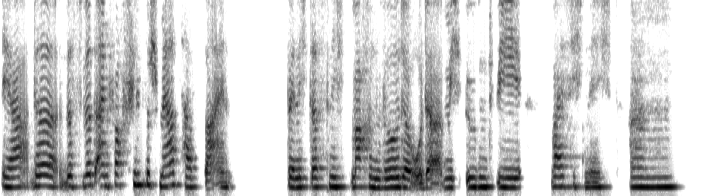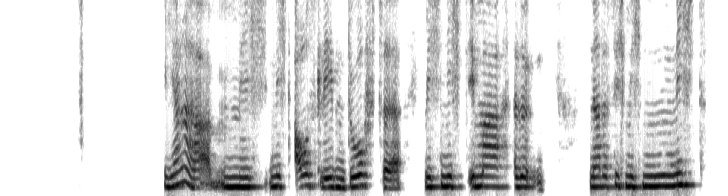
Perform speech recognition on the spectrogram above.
Ja, da, das wird einfach viel zu schmerzhaft sein, wenn ich das nicht machen würde oder mich irgendwie, weiß ich nicht, ähm, ja, mich nicht ausleben durfte, mich nicht immer, also, na, dass ich mich nicht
